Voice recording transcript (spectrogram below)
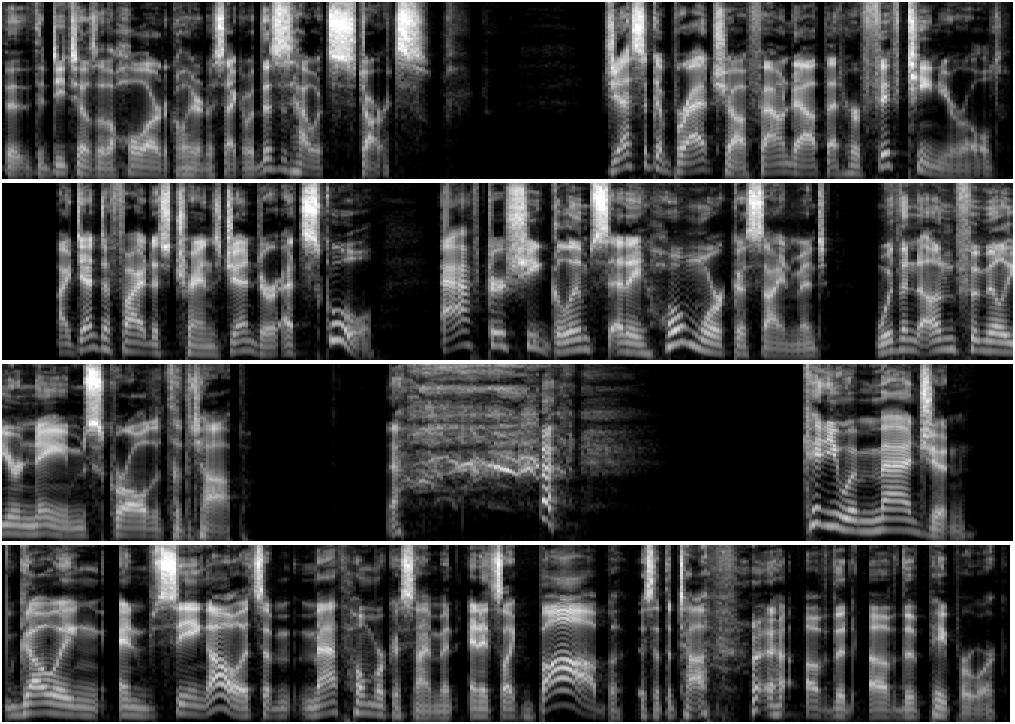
the, the details of the whole article here in a second, but this is how it starts. Jessica Bradshaw found out that her 15 year old identified as transgender at school after she glimpsed at a homework assignment with an unfamiliar name scrawled at the top. Now, can you imagine going and seeing oh it's a math homework assignment and it's like bob is at the top of the of the paperwork.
